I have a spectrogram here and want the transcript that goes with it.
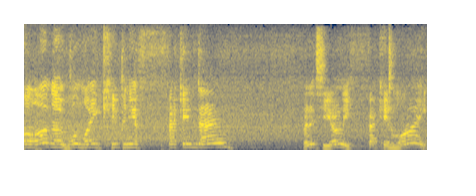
Oh, I know one way keeping you fucking down. But it's the only fucking way.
